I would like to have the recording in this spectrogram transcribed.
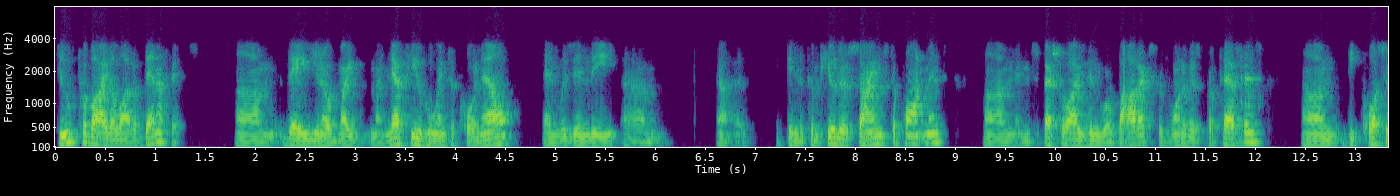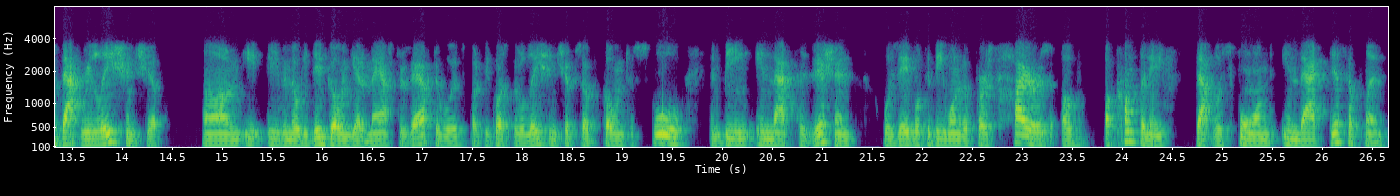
do provide a lot of benefits. Um, they, you know, my my nephew who went to Cornell and was in the um, uh, in the computer science department um, and specialized in robotics with one of his professors um, because of that relationship, um, e- even though he did go and get a master's afterwards, but because the relationships of going to school and being in that position was able to be one of the first hires of a company that was formed in that discipline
